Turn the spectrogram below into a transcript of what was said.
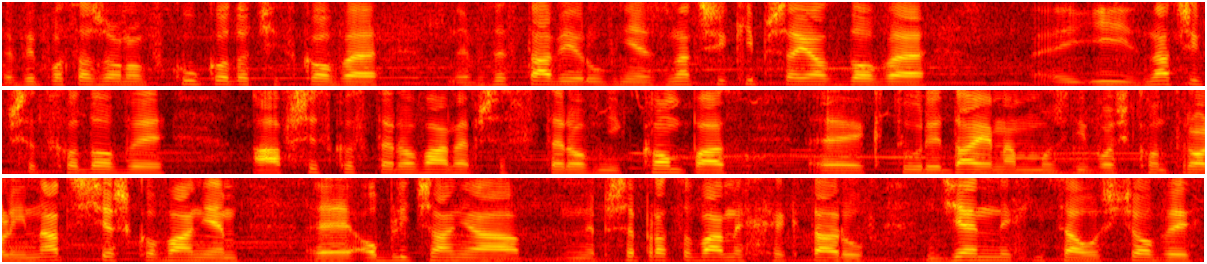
wyposażoną w kółko dociskowe, w zestawie również znaczniki przejazdowe i znacznik przedschodowy, a wszystko sterowane przez sterownik kompas, e, który daje nam możliwość kontroli nad ścieżkowaniem, e, obliczania przepracowanych hektarów dziennych i całościowych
